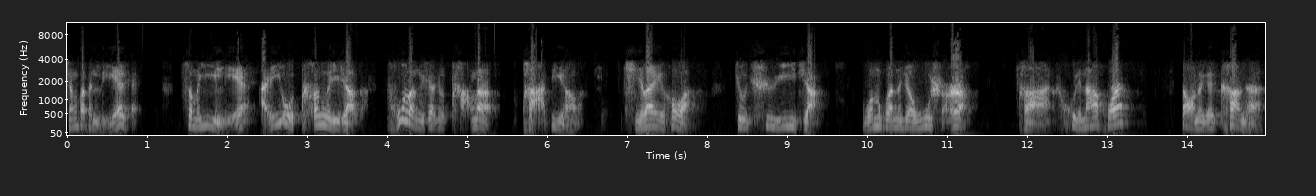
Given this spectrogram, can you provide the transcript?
想把它裂开，这么一裂，哎呦，疼了一下子，扑棱一下就躺那儿趴地上了。起来以后啊，就去一家，我们管那叫吴婶儿啊，他会拿环儿，到那个看看，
